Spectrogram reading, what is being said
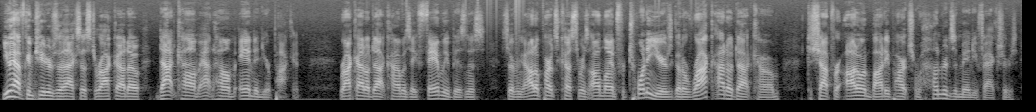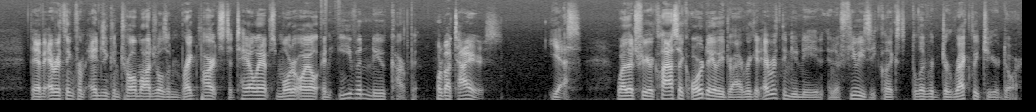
You have computers with access to rockauto.com at home and in your pocket. RockAuto.com is a family business serving auto parts customers online for 20 years. Go to RockAuto.com to shop for auto and body parts from hundreds of manufacturers. They have everything from engine control modules and brake parts to tail lamps, motor oil, and even new carpet. What about tires? Yes. Whether it's for your classic or daily driver, get everything you need in a few easy clicks delivered directly to your door.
